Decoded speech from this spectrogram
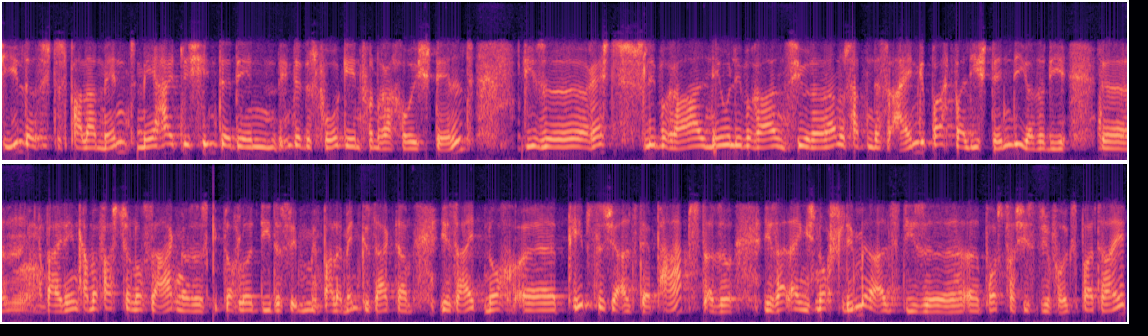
Ziel, dass sich das Parlament mehrheitlich hinter, den, hinter das Vorgehen von Rajoy stellt. Diese rechtsliberalen, neoliberalen Ciudadanos hatten das eingebracht, weil die ständig, also die, äh, bei denen kann man fast schon noch sagen, also es gibt auch Leute, die das im, im Parlament gesagt haben, ihr seid noch äh, päpstlicher als der Papst, also ihr seid eigentlich noch schlimmer als diese äh, postfaschistische Volkspartei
